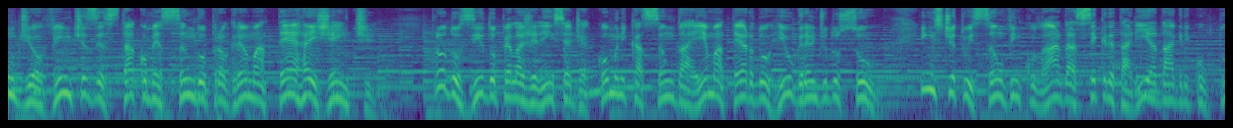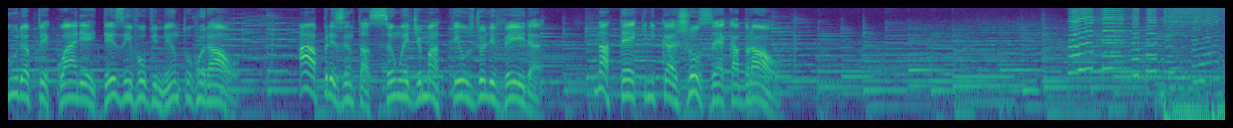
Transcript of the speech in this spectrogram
Bom dia, ouvintes. Está começando o programa Terra e Gente. Produzido pela Gerência de Comunicação da Emater do Rio Grande do Sul, instituição vinculada à Secretaria da Agricultura, Pecuária e Desenvolvimento Rural. A apresentação é de Matheus de Oliveira. Na técnica, José Cabral.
